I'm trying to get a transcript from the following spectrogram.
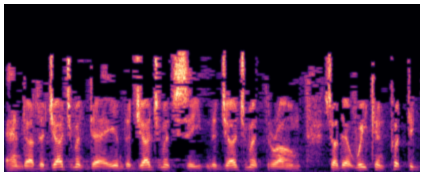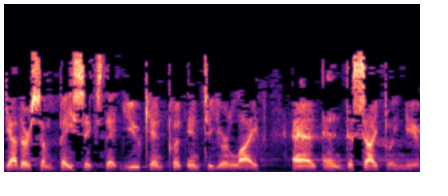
and uh, the judgment day and the judgment seat and the judgment throne so that we can put together some basics that you can put into your life and, and discipling you.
